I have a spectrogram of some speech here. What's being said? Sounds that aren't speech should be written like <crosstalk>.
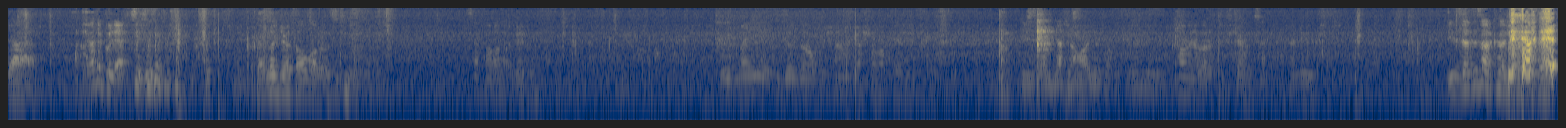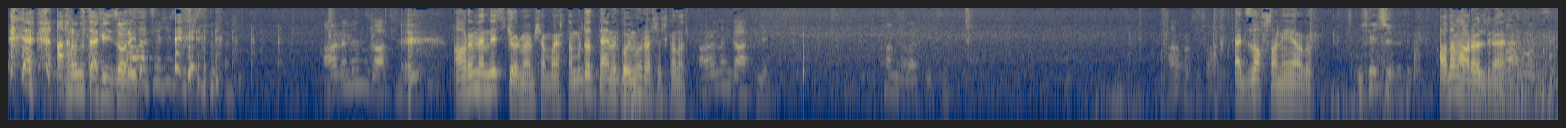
Gel. Gel blять. Ben de göt olmadım. Sen falan ödedin. Ölmeyi göz almışam, yaşamak ödedin. Bizden yaşamak göz almışam. Kameralara tüf geldi sen. Hani yüksek. İzlədiniz arkadaşlar. <laughs> Arının səhvi zor idi. Arının qatili. Arı məndə heç görməmişəm bayaqdan. Burada dəmir qoymur raşaşqalar. Arının qatili. Tam qalay keçsin. Hara proses oldu? Əczafsan, ey Yaqub. Adam arı öldürər. Arı öldürsün,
